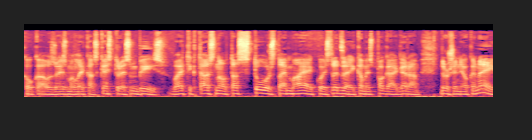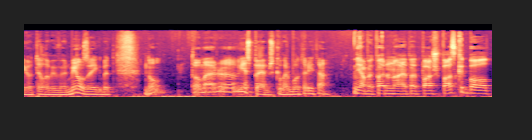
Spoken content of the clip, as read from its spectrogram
kaut kā uzreiz man liekas, ka es tur esmu bijis. Vai tik tas nav tas stūris tajā mājā, ko es redzēju, kam es pagāju garām? Droši vien jau, ka nē, jo Televīzija ir milzīga, bet nu, tomēr eh, iespējams, ka varbūt arī tā. Jā, bet parunājot par pašu basketbolu,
